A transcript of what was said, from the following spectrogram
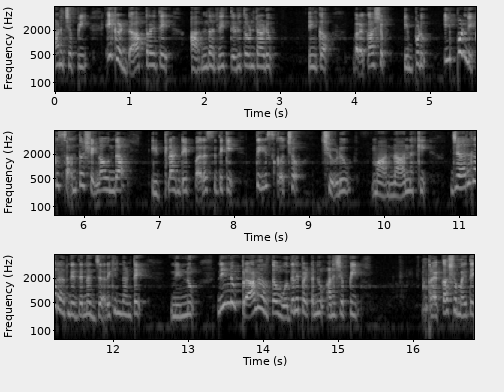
అని చెప్పి ఇక డాక్టర్ అయితే అందరినీ తిడుతుంటాడు. ఇంకా ప్రకాశం ఇప్పుడు ఇప్పుడు నీకు సంతోషంగా ఉందా? ఇట్లాంటి పరిస్థితికి తీసుకొచ్చో చూడు మా నాన్నకి. జరగరంది ఏదైనా జరిగిందంటే నిన్ను నిన్ను ప్రాణాలతో వదిలిపెట్టను అని చెప్పి ప్రకాశం అయితే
